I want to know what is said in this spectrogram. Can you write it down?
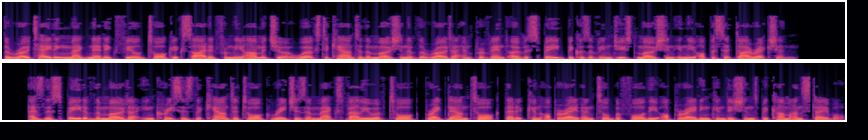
The rotating magnetic field torque excited from the armature works to counter the motion of the rotor and prevent overspeed because of induced motion in the opposite direction. As the speed of the motor increases the counter torque reaches a max value of torque, breakdown torque that it can operate until before the operating conditions become unstable.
